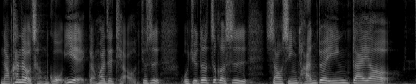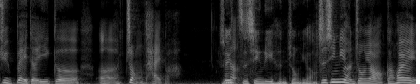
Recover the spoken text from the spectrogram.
然后看到有成果，耶，赶快再调。就是我觉得这个是小型团队应该要具备的一个呃状态吧。所以执行力很重要。执行力很重要，赶快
